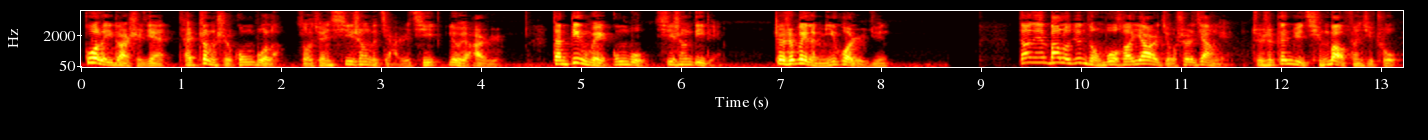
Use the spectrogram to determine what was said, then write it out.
过了一段时间，才正式公布了左权牺牲的假日期六月二日，但并未公布牺牲地点，这是为了迷惑日军。当年八路军总部和幺二九师的将领只是根据情报分析出，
